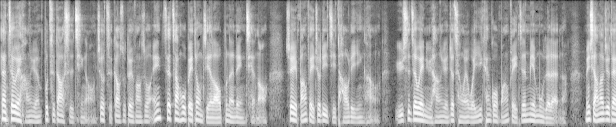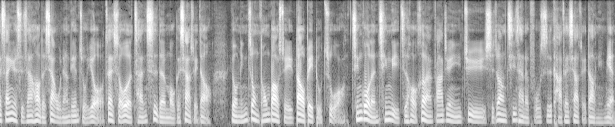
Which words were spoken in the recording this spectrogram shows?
但这位行员不知道实情哦，就只告诉对方说：“诶，这账户被冻结了，不能领钱哦。”所以绑匪就立即逃离银行。于是这位女行员就成为唯一看过绑匪真面目的人了。没想到就在三月十三号的下午两点左右，在首尔禅市的某个下水道，有民众通报水道被堵住哦。经过人清理之后，赫然发现一具死状凄惨的浮尸卡在下水道里面。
